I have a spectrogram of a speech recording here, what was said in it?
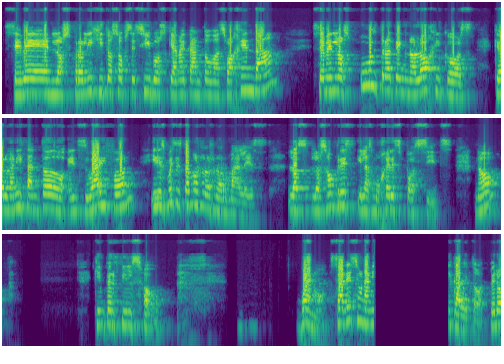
Se ven los prolígitos obsesivos que anotan todo en su agenda, se ven los ultra tecnológicos que organizan todo en su iPhone y después estamos los normales, los, los hombres y las mujeres posits, ¿no? Quin perfil sou? Bueno, ser una mica de tot, però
